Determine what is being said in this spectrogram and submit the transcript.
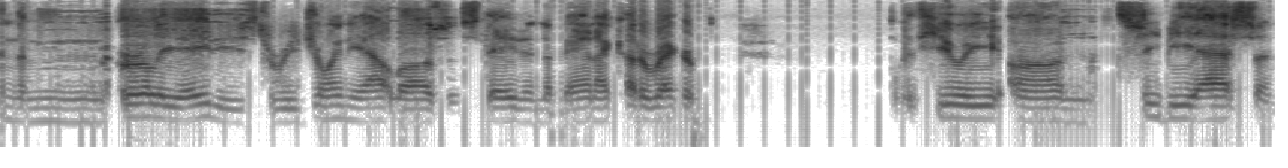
in the early 80s to rejoin the Outlaws and stayed in the band. I cut a record with Hughie on CBS and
